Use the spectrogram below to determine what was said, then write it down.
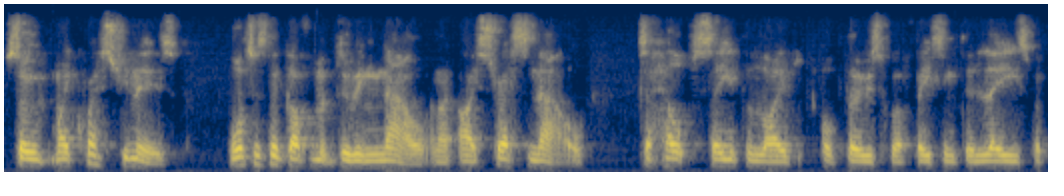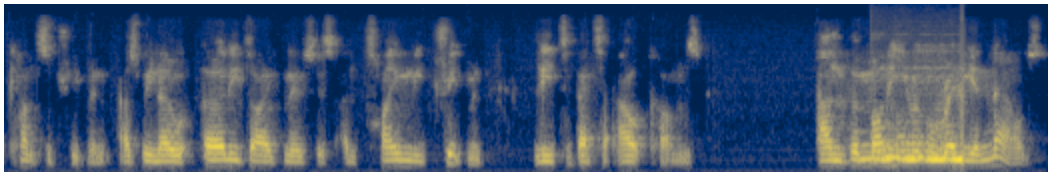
So my question is, what is the government doing now, and I, I stress now, to help save the lives of those who are facing delays for cancer treatment, as we know early diagnosis and timely treatment lead to better outcomes. And the money you have already announced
